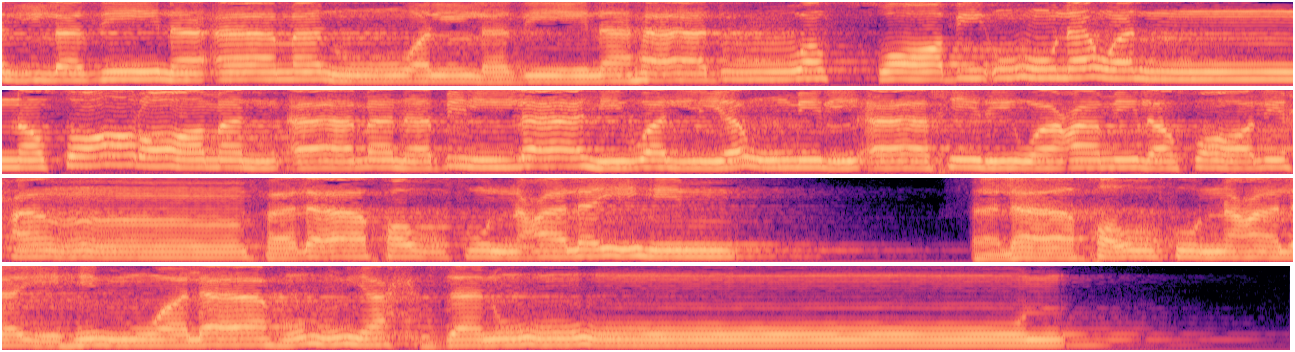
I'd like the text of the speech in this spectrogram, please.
الَّذِينَ آمَنُوا وَالَّذِينَ هَادُوا وَالصَّابِئُونَ وَالنَّصَارَىٰ مَنْ آمَنَ بِاللَّهِ وَالْيَوْمِ الْآخِرِ وَعَمِلَ صَالِحًا فَلَا خَوْفٌ عَلَيْهِمْ وَلَا هُمْ يَحْزَنُونَ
